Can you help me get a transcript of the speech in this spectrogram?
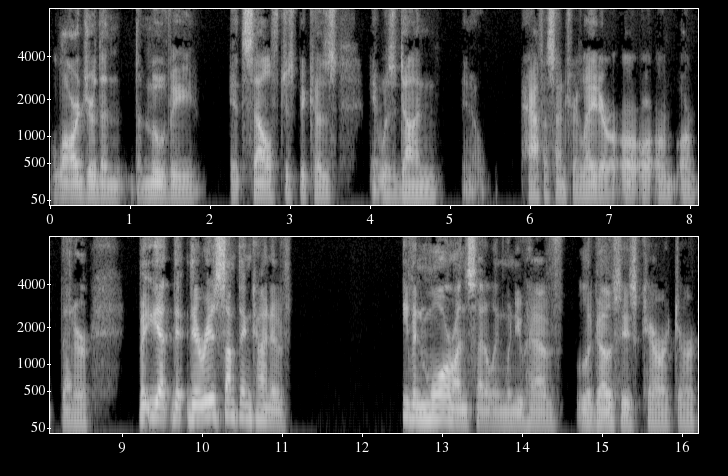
larger than the movie itself, just because it was done, you know, half a century later or or or, or better. But yet th- there is something kind of even more unsettling when you have Lugosi's character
